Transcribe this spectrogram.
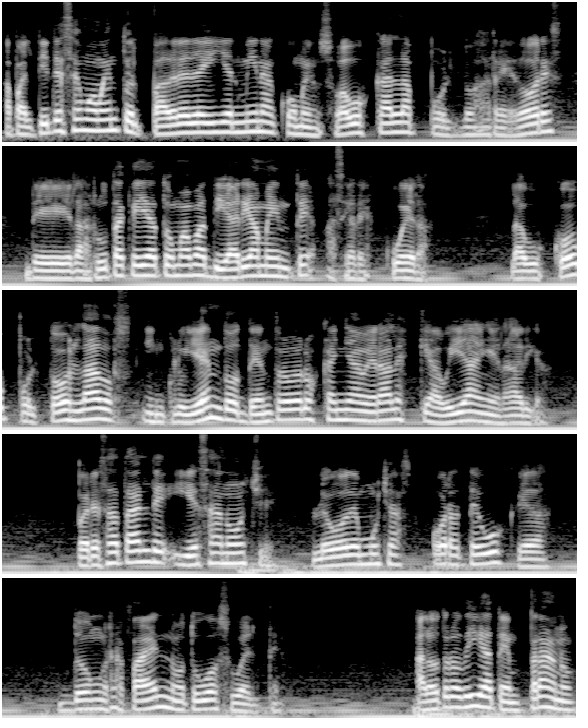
A partir de ese momento el padre de Guillermina comenzó a buscarla por los alrededores de la ruta que ella tomaba diariamente hacia la escuela. La buscó por todos lados, incluyendo dentro de los cañaverales que había en el área. Pero esa tarde y esa noche, luego de muchas horas de búsqueda, don Rafael no tuvo suerte. Al otro día temprano,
